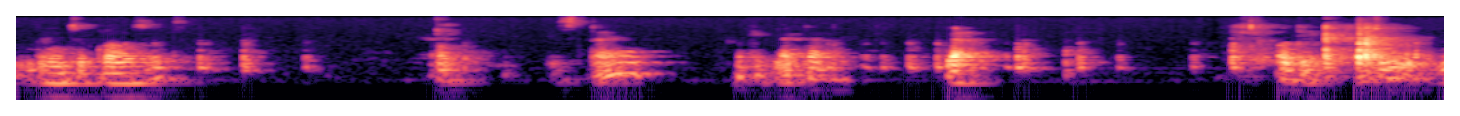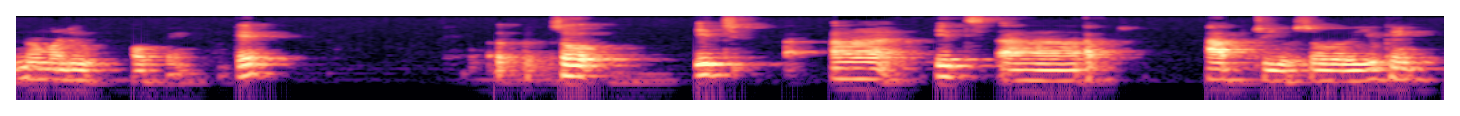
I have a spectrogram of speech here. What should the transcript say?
I'm going to close it there okay like that. Yeah. Okay so normally open okay. Uh, so it's uh it's uh up up to you. So you can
